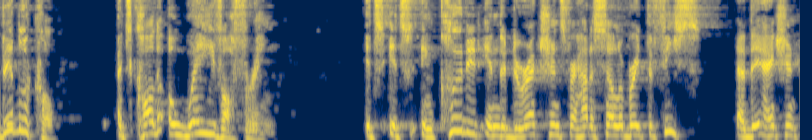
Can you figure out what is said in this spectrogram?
biblical. It's called a wave offering. It's, it's included in the directions for how to celebrate the feasts, uh, the ancient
